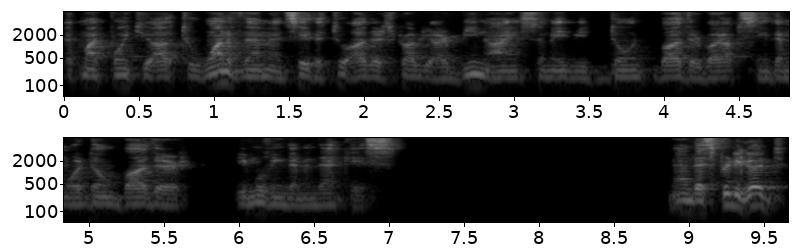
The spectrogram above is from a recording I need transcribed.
that might point you out to one of them and say the two others probably are benign, so maybe don't bother biopsying them or don't bother removing them in that case. And that's pretty good.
